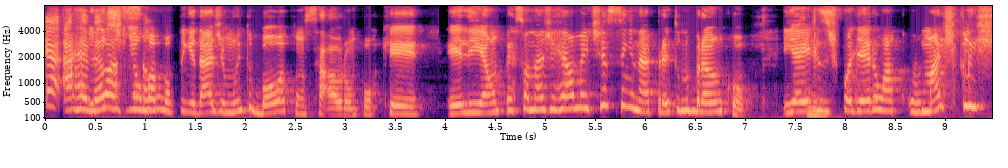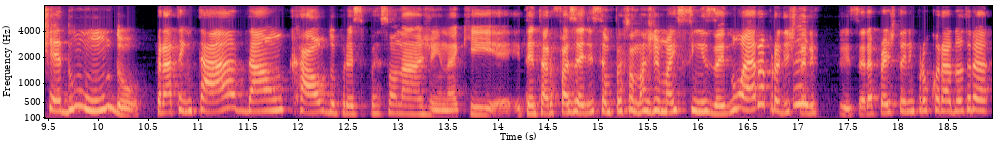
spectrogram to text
É, a revelação. Eles tinham uma oportunidade muito boa com Sauron, porque ele é um personagem realmente assim, né? Preto no branco. E aí Sim. eles escolheram a, o mais clichê do mundo para tentar dar um caldo para esse personagem, né? Que tentaram fazer ele ser um personagem mais cinza. E não era para eles terem feito isso, era para eles terem procurado outra,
